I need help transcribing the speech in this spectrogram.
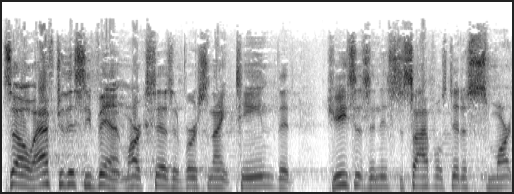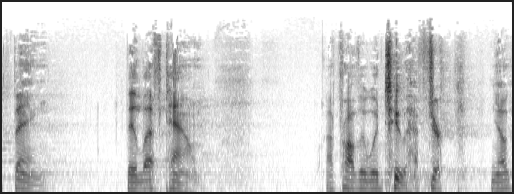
So, after this event, Mark says in verse 19 that Jesus and his disciples did a smart thing. They left town. I probably would too after, you know,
